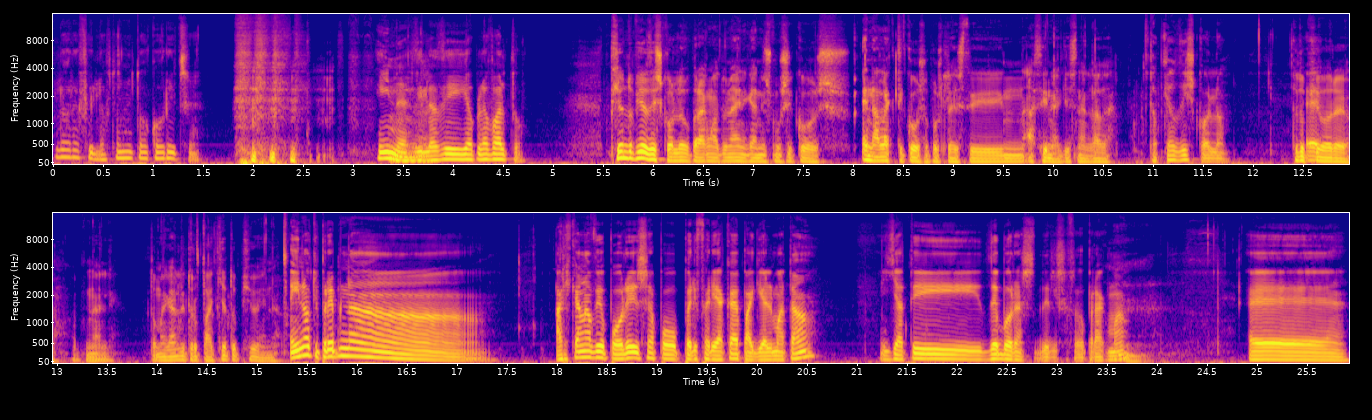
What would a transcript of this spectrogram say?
λέω ρε φίλε αυτό είναι το κορίτσι. είναι δηλαδή απλά βάλτο. Ποιο είναι το πιο δύσκολο πράγμα του να είναι κανείς μουσικός, εναλλακτικός όπως λέει στην Αθήνα και στην Ελλάδα; Το πιο δύσκολο. Και το πιο ωραίο απ' την άλλη. Το μεγαλύτερο πακέτο ποιο είναι; είναι ότι πρέπει να αρχικά να βιοπορείς από περιφερειακά επαγγέλματα γιατί δεν μπορεί να συντηρήσει αυτό το πράγμα. Ε,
